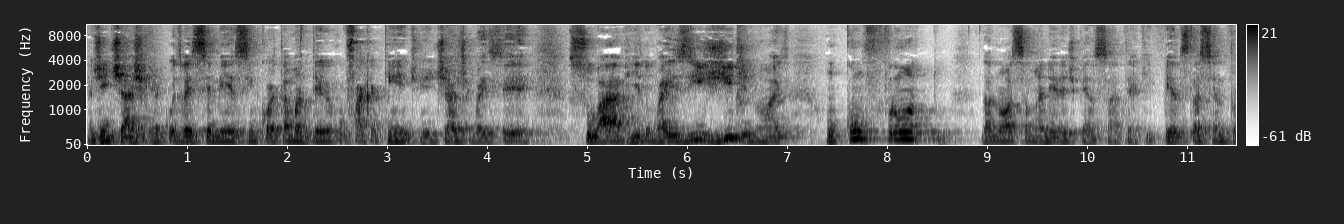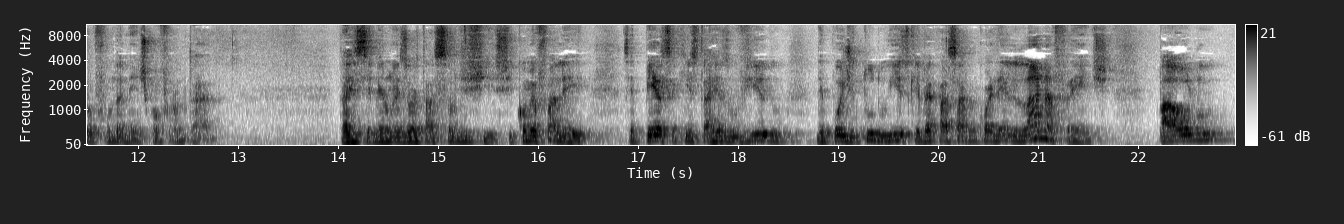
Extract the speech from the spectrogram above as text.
A gente acha que a coisa vai ser meio assim, cortar manteiga com faca quente. A gente acha que vai ser suave e não vai exigir de nós um confronto da nossa maneira de pensar até aqui. Pedro está sendo profundamente confrontado. Está recebendo uma exortação difícil. E como eu falei, você pensa que está resolvido depois de tudo isso que vai passar com Cornélio lá na frente. Paulo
